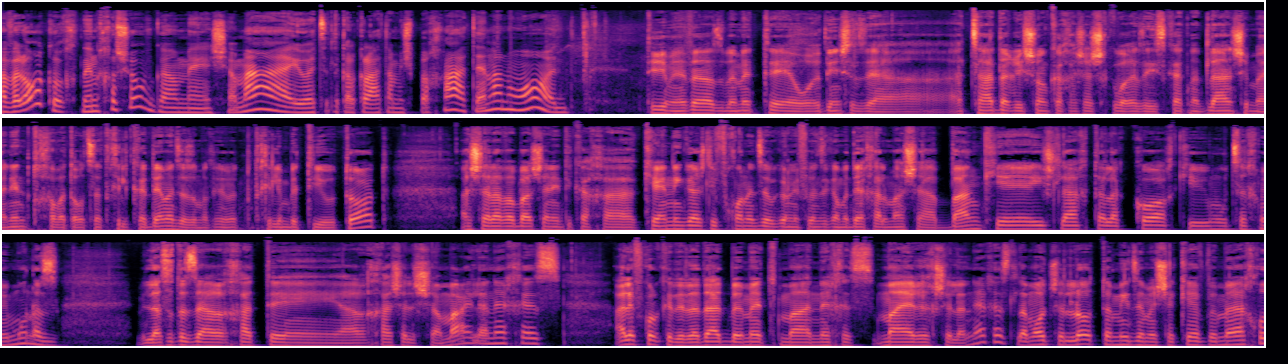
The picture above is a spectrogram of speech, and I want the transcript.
אבל לא רק עורך דין חשוב גם אה, שמאי יועצת לכלכלת המשפחה תן לנו עוד. תראי מעבר אז באמת עורך דין שזה הצעד הראשון ככה שיש כבר איזה עסקת נדל"ן שמעניינת אותך ואתה רוצה להתחיל לקדם את זה אז מתחילים בטיוטות. השלב הבא שאני הייתי ככה כן ניגש לבחון את זה וגם לפעמים זה גם בדרך כלל מה שהבנק ישלח את הלקוח כי הוא צריך מימון אז לעשות איזה הערכת אה, הערכה של שמאי לנכס. א' כל כדי לדעת באמת מה הנכס מה הערך של הנכס למרות שלא תמיד זה משקף ב-100%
